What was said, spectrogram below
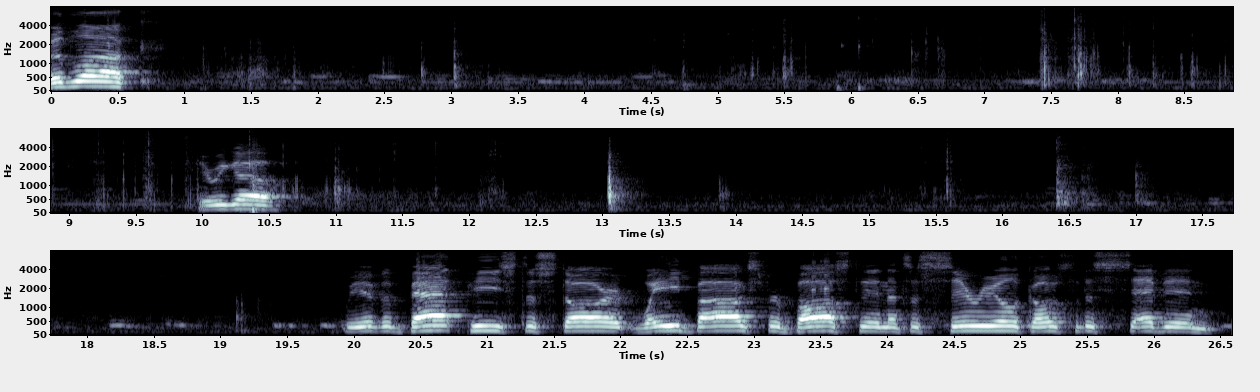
Good luck. Here we go. We have a bat piece to start. Wade Boggs for Boston. That's a serial. Goes to the seven.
